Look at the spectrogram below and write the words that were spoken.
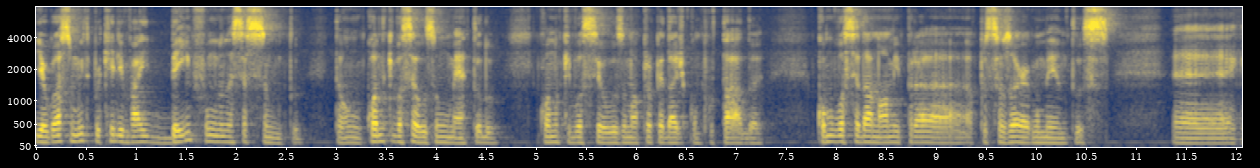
E eu gosto muito porque ele vai bem fundo nesse assunto. Então, quando que você usa um método? Quando que você usa uma propriedade computada? Como você dá nome para os seus argumentos. É,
